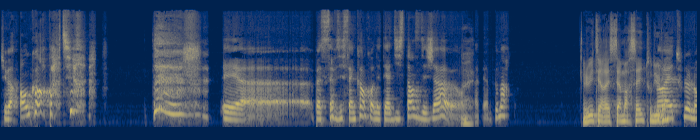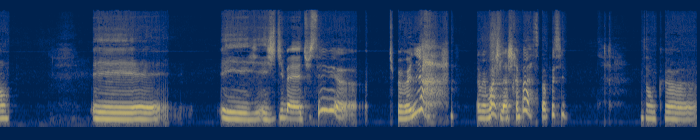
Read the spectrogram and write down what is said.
tu vas encore partir Et euh, parce que ça faisait cinq ans qu'on était à distance déjà, on Ouais. avait un peu marre. Lui, t'es resté à Marseille tout du long? Ouais, tout le long. Et, et, et je dis, ben, tu sais, euh, tu peux venir. Mais moi, je lâcherai pas, c'est pas possible. Donc, euh,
